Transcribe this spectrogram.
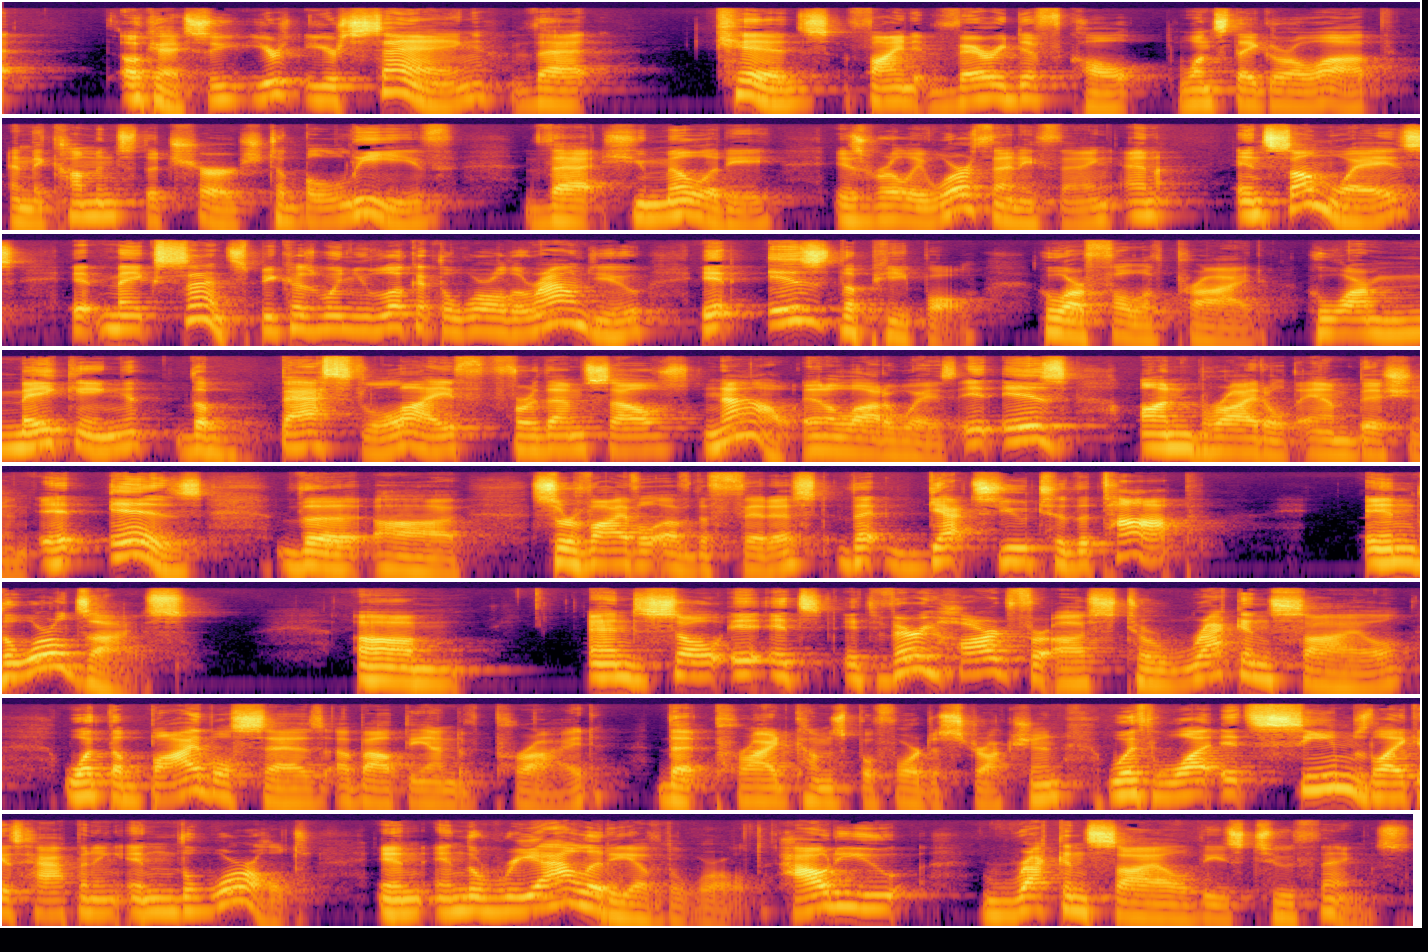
okay, so you're you're saying that kids find it very difficult once they grow up and they come into the church to believe that humility is really worth anything. And in some ways, it makes sense because when you look at the world around you, it is the people who are full of pride, who are making the best life for themselves now in a lot of ways. It is unbridled ambition. It is the uh, survival of the fittest that gets you to the top in the world's eyes. Um, and so it, it's it's very hard for us to reconcile what the Bible says about the end of pride, that pride comes before destruction, with what it seems like is happening in the world, in, in the reality of the world. How do you reconcile these two things?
